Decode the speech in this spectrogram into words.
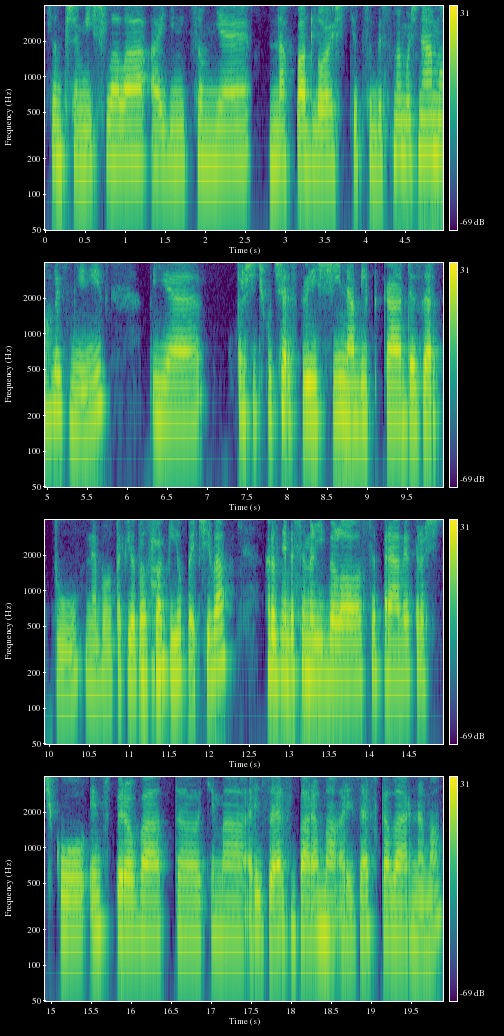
jsem přemýšlela a jediné, co mě napadlo ještě, co bychom možná mohli změnit, je trošičku čerstvější nabídka dezertů nebo takového toho mm-hmm. sladkého pečiva. Hrozně by se mi líbilo se právě trošičku inspirovat eh, těma rezerv barama a rezerv kavárnama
